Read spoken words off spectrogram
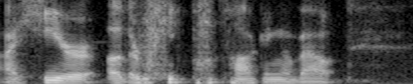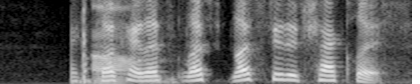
I hear other people talking about. Okay, um, let's let's let's do the checklist.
